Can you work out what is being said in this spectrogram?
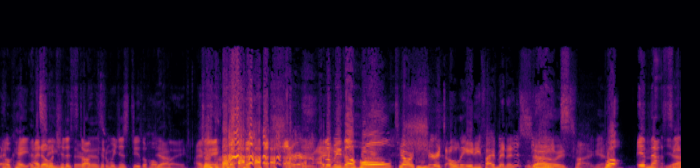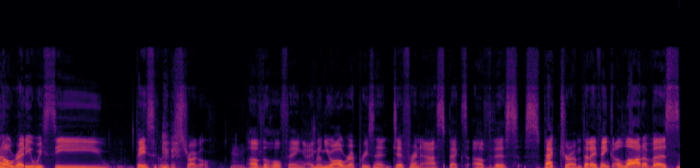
Okay, and I don't want see, you to there stop. it is. Can we just do the whole Yeah. play? I mean, Sure. it'll be the whole tour. Sure, it's only 85 minutes, so Right. it's fine. Yeah. Well, in that scene Yeah. already, we see basically the struggle of the whole thing. I mean, you all represent different aspects of this spectrum that I think a lot of us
